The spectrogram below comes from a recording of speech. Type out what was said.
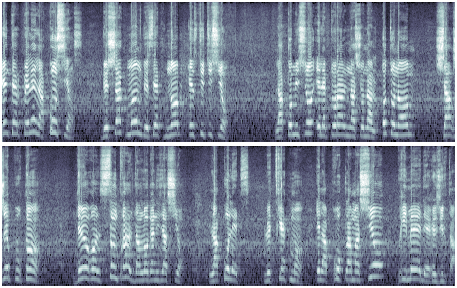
interpeller la conscience de chaque membre de cette noble institution. La Commission électorale nationale autonome, chargée pourtant d'un rôle central dans l'organisation, la collecte, le traitement et la proclamation primaire des résultats.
